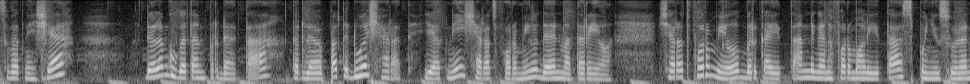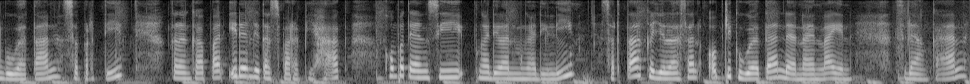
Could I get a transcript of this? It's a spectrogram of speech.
Sobat Nesya, dalam gugatan perdata terdapat dua syarat, yakni syarat formil dan material. Syarat formil berkaitan dengan formalitas penyusunan gugatan seperti kelengkapan identitas para pihak, kompetensi pengadilan mengadili, serta kejelasan objek gugatan dan lain-lain. Sedangkan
